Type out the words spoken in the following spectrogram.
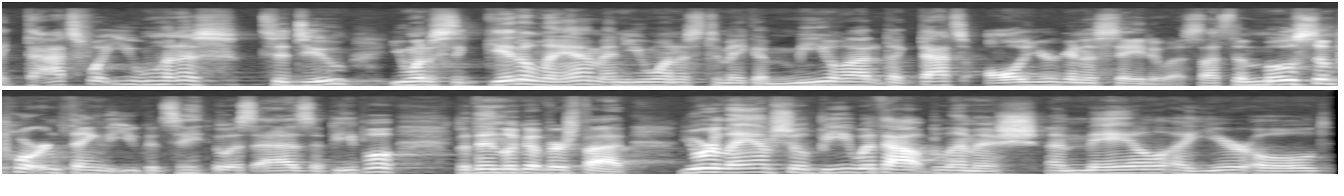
Like, that's what you want us to do? You want us to get a lamb and you want us to make a meal out of? Like, that's all you're going to say to us. That's the most important thing that you could say to us as a people. But then look at verse 5 Your lamb shall be without blemish, a male a year old.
